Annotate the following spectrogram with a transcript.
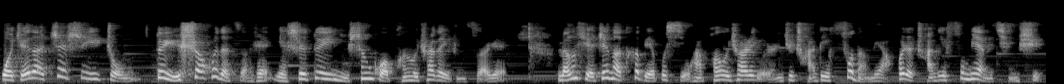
我觉得这是一种对于社会的责任，也是对于你生活朋友圈的一种责任。冷血真的特别不喜欢朋友圈里有人去传递负能量或者传递负面的情绪。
